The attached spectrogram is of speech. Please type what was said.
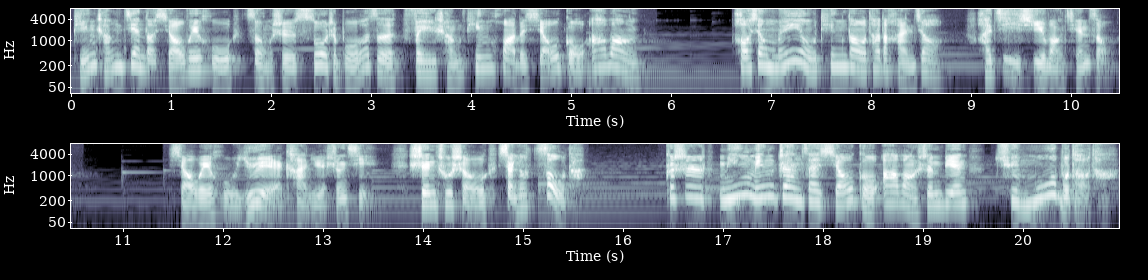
平常见到小威虎总是缩着脖子、非常听话的小狗阿旺。好像没有听到他的喊叫，还继续往前走。小威虎越看越生气，伸出手想要揍他，可是明明站在小狗阿旺身边，却摸不到他。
